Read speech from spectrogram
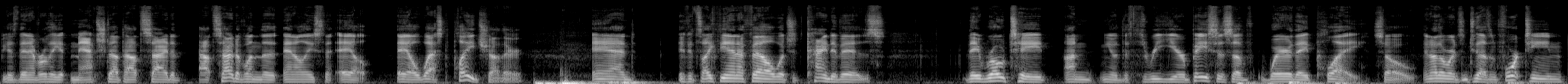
because they never really get matched up outside of outside of when the NL East and AL, AL West play each other. And if it's like the NFL, which it kind of is, they rotate on you know the three year basis of where they play. So in other words, in 2014,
